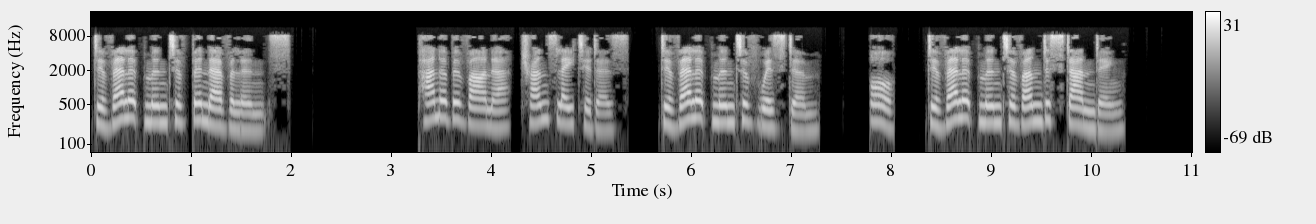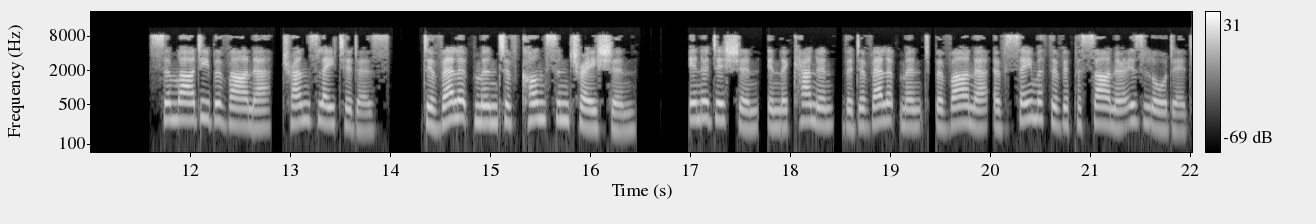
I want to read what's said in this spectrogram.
development of benevolence. Panna bhavana, translated as development of wisdom or development of understanding. Samadhi bhavana, translated as development of concentration. In addition, in the canon, the development of samatha vipassana is lauded.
